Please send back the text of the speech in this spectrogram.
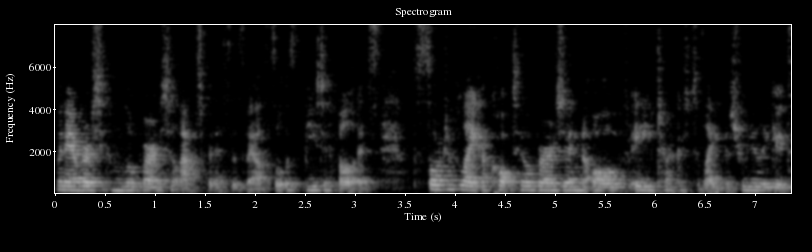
Whenever she comes over she'll ask for this as well. So it was beautiful. It's sort of like a cocktail version of a Turkish delight. It's really good.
